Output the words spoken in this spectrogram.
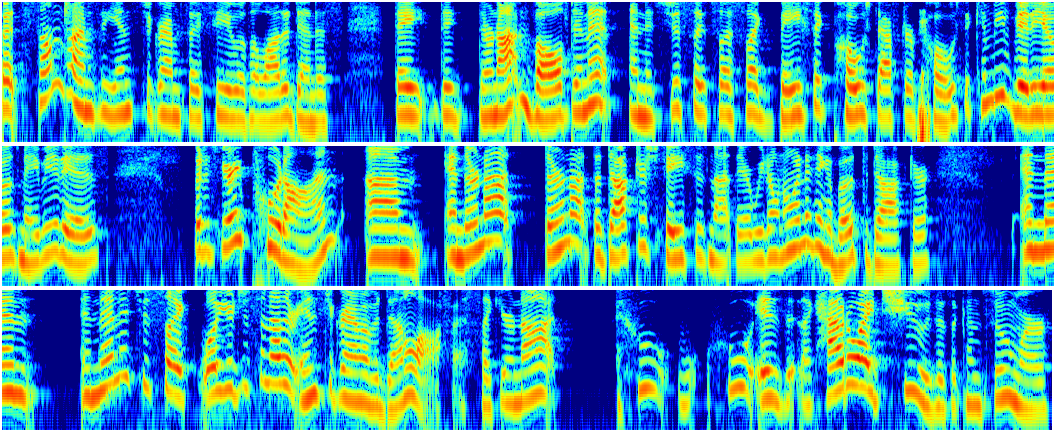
but sometimes the Instagrams I see with a lot of dentists, they, they they're not involved in it, and it's just it's just like basic post after post. It can be videos, maybe it is, but it's very put on, um, and they're not they're not the doctor's face is not there. We don't know anything about the doctor, and then and then it's just like, well, you're just another Instagram of a dental office. Like you're not who who is it? Like how do I choose as a consumer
